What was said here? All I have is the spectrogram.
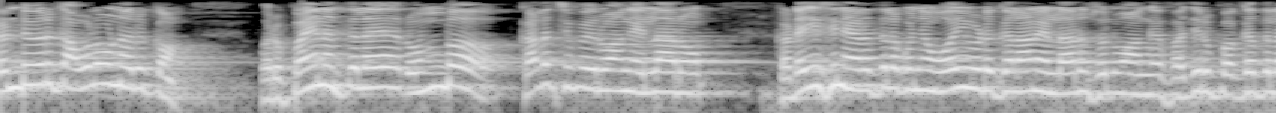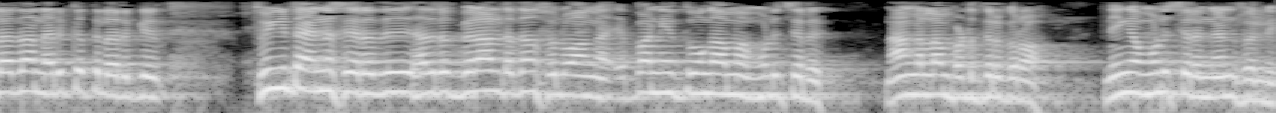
ரெண்டு பேருக்கு அவ்வளோ ஒன்று இருக்கும். ஒரு பயணத்தில் ரொம்ப களைச்சி போயிடுவாங்க எல்லாரும். கடைசி நேரத்தில் கொஞ்சம் ஓய்வு எடுக்கலாம்னு எல்லாரும் சொல்லுவாங்க. ஃபஜ்ர் பக்கத்தில் தான் நெருக்கத்தில் இருக்குது தூங்கிட்டா என்ன செய்கிறது ஹஜரத் பிலால்கிட்ட தான் சொல்லுவாங்க. எப்பா நீ தூங்காமல் முழிச்சிரு. நாங்கள்லாம் படுத்திருக்கிறோம். நீங்கள் முழிச்சிருங்கன்னு சொல்லி.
